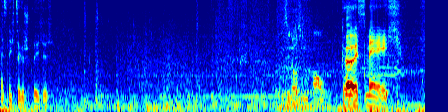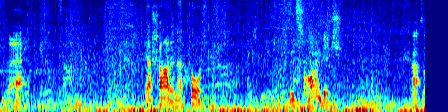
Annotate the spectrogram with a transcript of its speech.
Ist nicht sehr gesprächig. Sieht aus wie ein Raum. Küss mich! Bäh. Ja, schade, ne? Tot. Ich will Zorn, Bitch. Ah, so.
